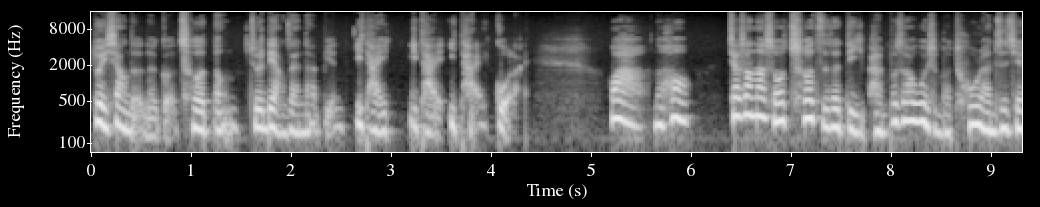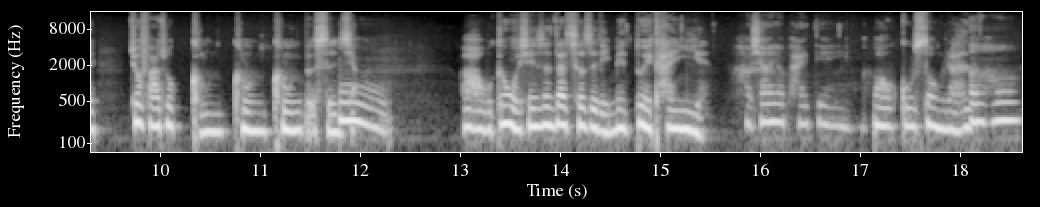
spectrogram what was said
对向的那个车灯就亮在那边，一台一台一台过来，哇！然后加上那时候车子的底盘不知道为什么突然之间就发出吭吭吭的声响、嗯，啊！我跟我先生在车子里面对看一眼，好像要拍电影了。毛骨悚然。嗯哼，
